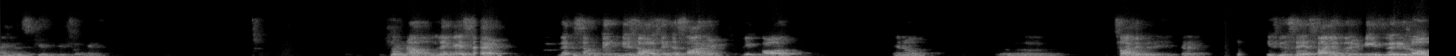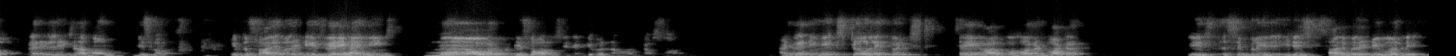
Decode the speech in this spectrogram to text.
I will skip this, okay? So now, like I said, when something dissolves in a solvent, we call, you know, uh, solubility, correct? If you say solubility is very low, very little amount dissolves. If the solubility is very high, means more dissolves in a given amount of solvent. And when you mix two liquids, say alcohol and water, is simply it is solubility only.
